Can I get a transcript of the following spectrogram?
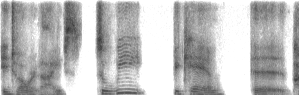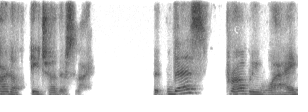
into our lives. So we became uh, part of each other's life. That's probably why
